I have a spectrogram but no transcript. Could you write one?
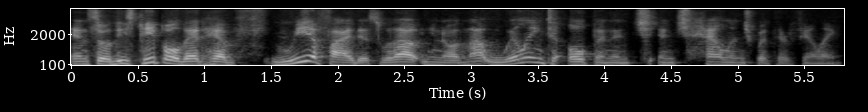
And so these people that have reified this without, you know, not willing to open and, ch- and challenge what they're feeling,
